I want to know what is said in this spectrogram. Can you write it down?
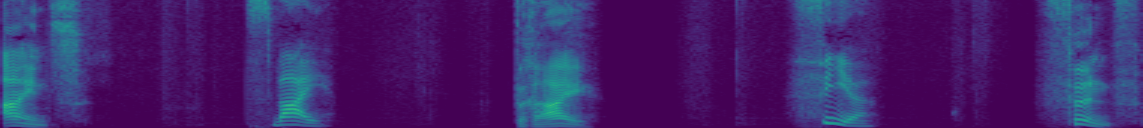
Eins, 2, drei, 4, fünf,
